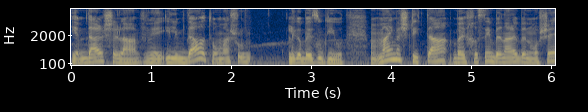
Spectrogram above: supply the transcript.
היא עמדה על שלה, והיא לימדה אותו משהו לגבי זוגיות. מה עם השתיתה ביחסים בינה לבין משה?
